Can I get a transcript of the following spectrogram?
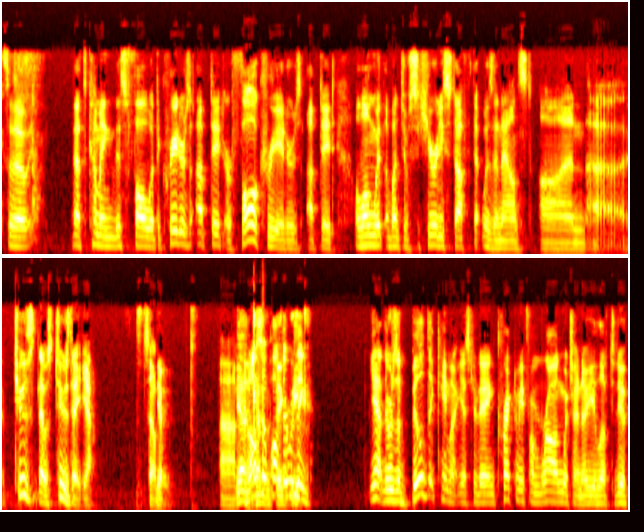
So that's coming this fall with the creators update or fall creators update, along with a bunch of security stuff that was announced on uh, Tuesday. That was Tuesday, yeah. So, Yep. um, Yeah, and also, Paul, there was week. a yeah, there was a build that came out yesterday, and correct me if I'm wrong, which I know you love to do,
